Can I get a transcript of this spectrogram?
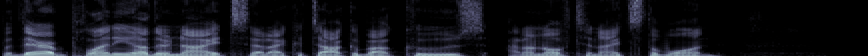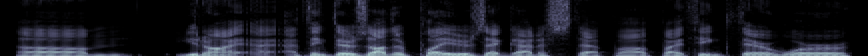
But there are plenty other nights that I could talk about Kuz. I don't know if tonight's the one. Um, you know, I, I think there's other players that got to step up. I think there were,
